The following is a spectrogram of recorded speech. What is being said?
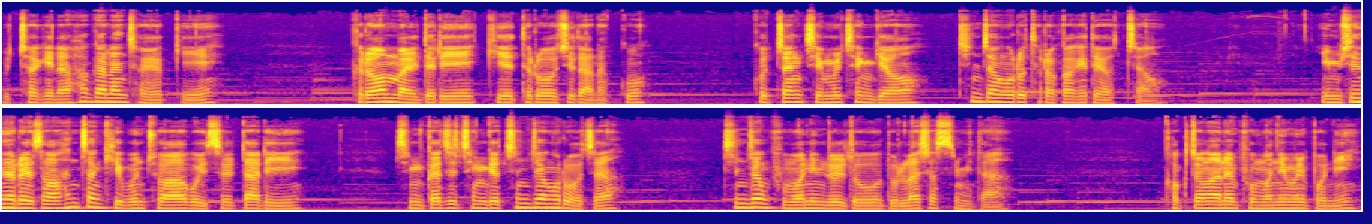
무척이나 화가 난 저였기에 그런 말들이 귀에 들어오지도 않았고 곧장 짐을 챙겨 친정으로 들어가게 되었죠. 임신을 해서 한창 기분 좋아하고 있을 딸이 짐까지 챙겨 친정으로 오자 친정 부모님들도 놀라셨습니다. 걱정하는 부모님을 보니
